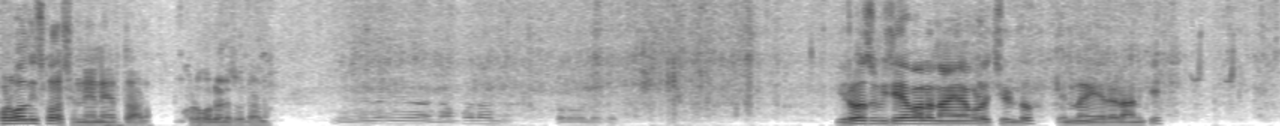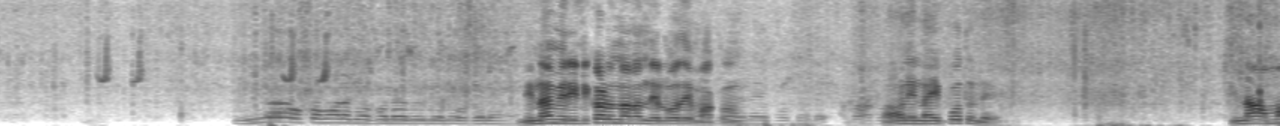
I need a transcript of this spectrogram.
కొడవలు తీసుకోవాలి నేను ఏరుతాడు కొడవలు చూడాడు ఈరోజు విజయవాడ నాయన కూడా వచ్చిండు ఎన్నో ఏరడానికి. నిన్న మీరు ఇంటికాడ ఉన్నారని తెలియదే మాకు అవును నిన్న అయిపోతుండే. నిన్న అమ్మ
